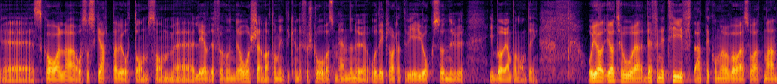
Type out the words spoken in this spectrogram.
eh, skala och så skrattar vi åt dem som levde för hundra år sedan och att de inte kunde förstå vad som händer nu. Och det är klart att vi är ju också nu i början på någonting. Och jag, jag tror definitivt att det kommer att vara så att man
